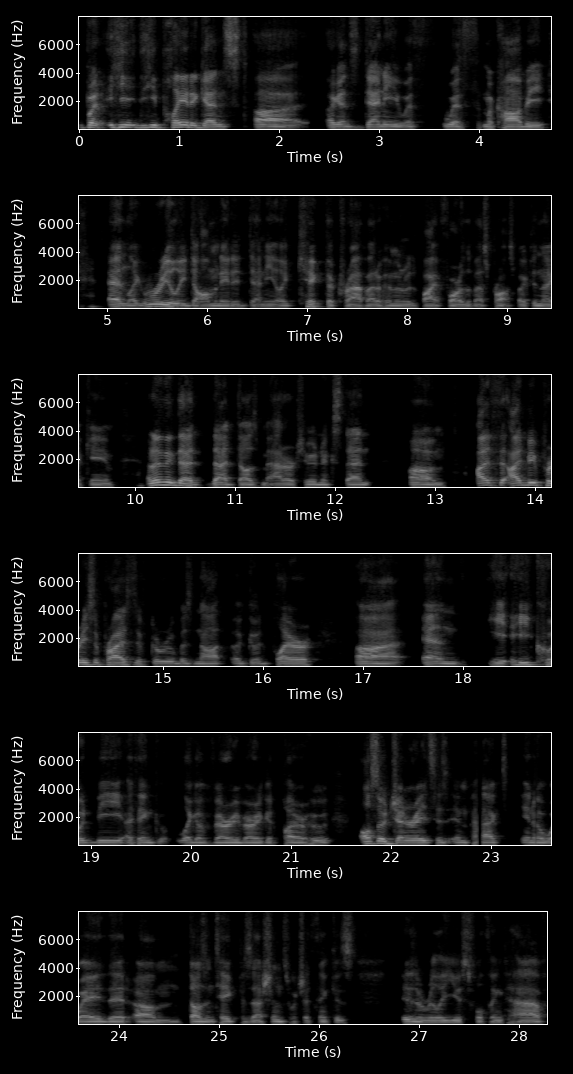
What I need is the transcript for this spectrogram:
but he he played against uh against Deni with with Maccabi and like really dominated Deni, like kicked the crap out of him and was by far the best prospect in that game. And I think that that does matter to an extent. Um, I th- I'd be pretty surprised if Garuba's not a good player. Uh, and he he could be, I think, like a very very good player who also generates his impact in a way that um, doesn't take possessions, which I think is is a really useful thing to have.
